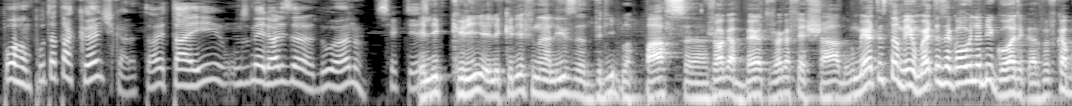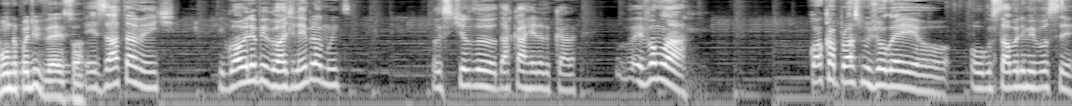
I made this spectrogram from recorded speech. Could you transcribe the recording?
porra, um puta atacante, cara. Tá, tá aí um dos melhores da- do ano, certeza. Ele cria, ele cria, finaliza, dribla, passa, joga aberto, joga fechado. O Mertens também, o Mertens é igual o William Bigode, cara. Vai ficar bom depois de velho só. Exatamente. Igual o William Bigode, lembra muito o estilo do- da carreira do cara. E vamos lá. Qual que é o próximo jogo aí, ô, ô Gustavo Lima e você?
